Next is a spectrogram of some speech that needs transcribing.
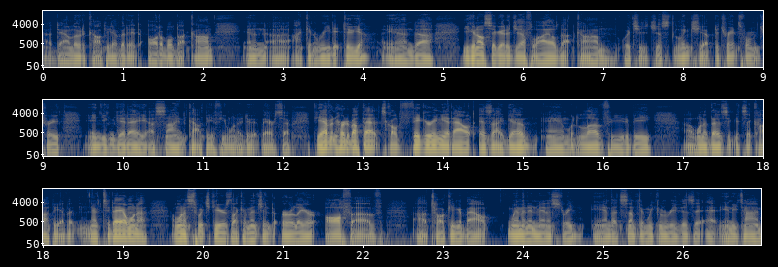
uh, download a copy of it at audible.com and uh, I can read it to you. And uh, you can also go to jefflyle.com, which is just links you up to Transforming Truth, and you can get a, a, signed copy if you want to do it there. So if you haven't heard about that, it's called Figuring It Out as I Go, and would love for you to be uh, one of those that gets a copy of it. Now, today I want to I want to switch gears, like I mentioned earlier, off of uh, talking about women in ministry, and that's something we can revisit at any time.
